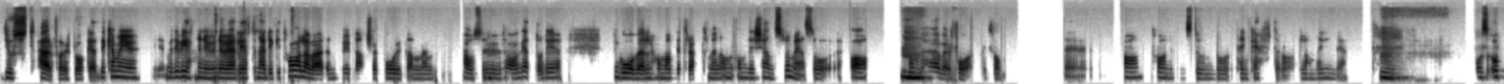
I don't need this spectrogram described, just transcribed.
just här förespråka. Det kan man ju, men det vet ni nu när vi har levt den här digitala världen, vi ibland kör på utan pauser mm. överhuvudtaget. Och det, går väl om man blir trött, men om, om det är känslor med så ja, man mm. behöver få liksom, eh, ja, ta en liten stund och tänka efter och landa in det. Mm. Och, och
